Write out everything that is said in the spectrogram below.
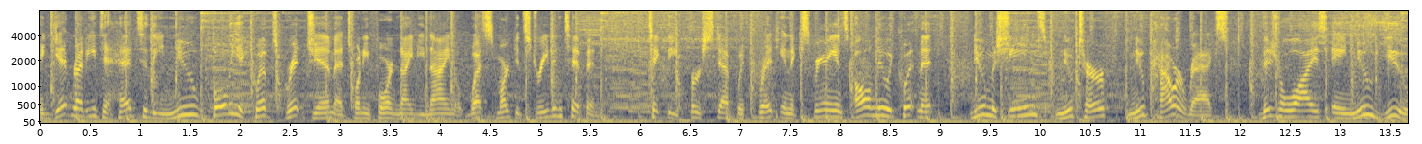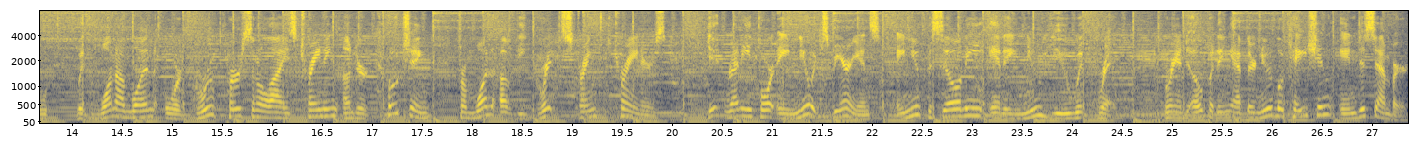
and get ready to head to the new fully equipped Grit Gym at 2499 West Market Street in Tiffin. Take the first step with Grit and experience all new equipment, new machines, new turf, new power racks. Visualize a new you with one on one or group personalized training under coaching from one of the Grit strength trainers. Get ready for a new experience, a new facility, and a new you with Grit. Grand opening at their new location in December.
